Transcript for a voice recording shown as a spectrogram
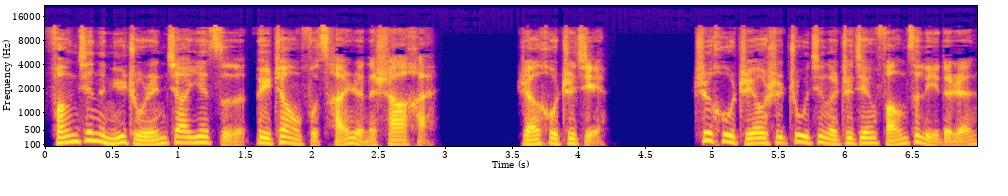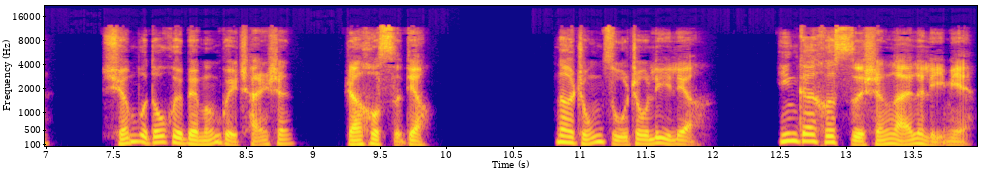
房间的女主人加耶子被丈夫残忍的杀害，然后肢解，之后只要是住进了这间房子里的人，全部都会被猛鬼缠身，然后死掉。那种诅咒力量，应该和《死神来了》里面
